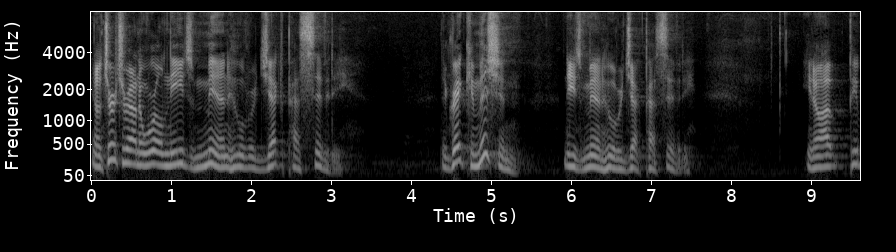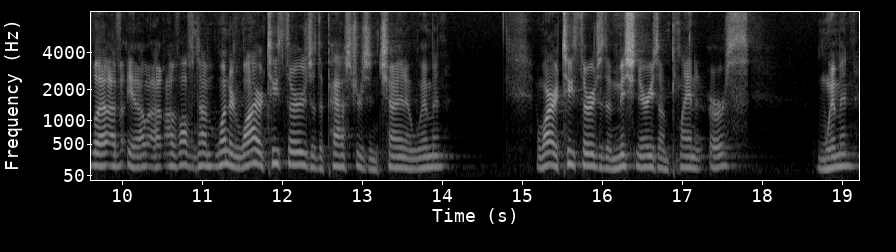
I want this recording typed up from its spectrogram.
You know, church around the world needs men who will reject passivity. The Great Commission needs men who will reject passivity. You know, I, people, I've, you know, I've oftentimes wondered why are two thirds of the pastors in China women? And why are two thirds of the missionaries on planet Earth women?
